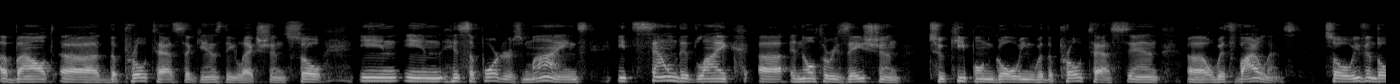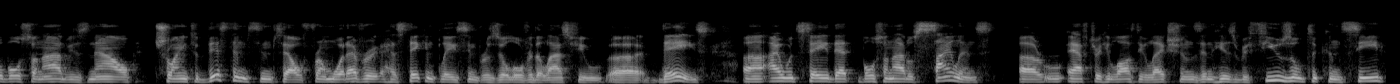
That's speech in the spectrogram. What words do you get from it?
about uh, the protests against the election. So, in in his supporters' minds, it sounded like uh, an authorization to keep on going with the protests and uh, with violence. So, even though Bolsonaro is now trying to distance himself from whatever has taken place in Brazil over the last few uh, days, uh, I would say that Bolsonaro's silence uh, after he lost the elections and his refusal to concede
